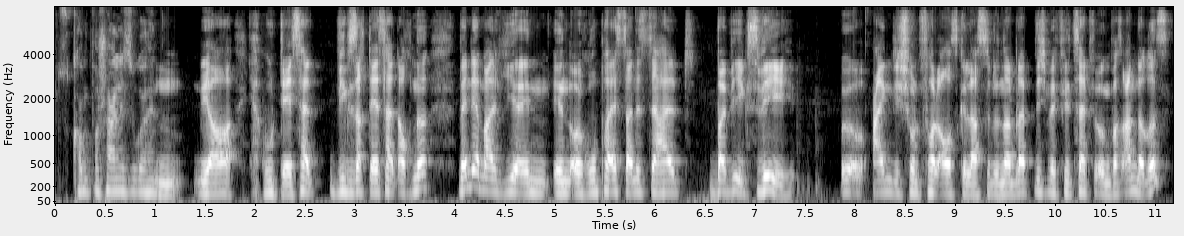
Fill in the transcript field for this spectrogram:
Das kommt wahrscheinlich sogar hin. Mm, Ja, ja gut, der ist halt, wie gesagt, der ist halt auch, ne, wenn der mal hier in, in Europa ist, dann ist der halt bei WXW äh, eigentlich schon voll ausgelastet und dann bleibt nicht mehr viel Zeit für irgendwas anderes.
